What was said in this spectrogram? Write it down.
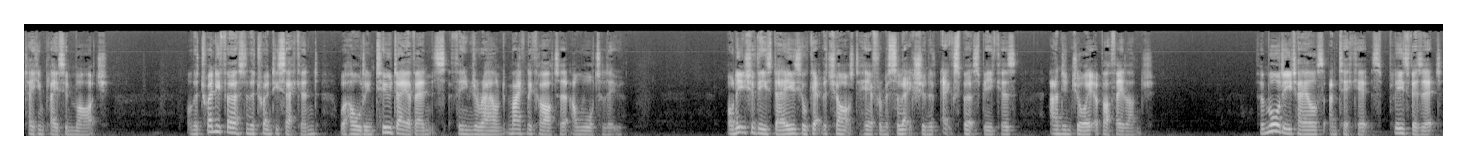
taking place in March. On the 21st and the 22nd, we're holding two day events themed around Magna Carta and Waterloo. On each of these days, you'll get the chance to hear from a selection of expert speakers and enjoy a buffet lunch. For more details and tickets, please visit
